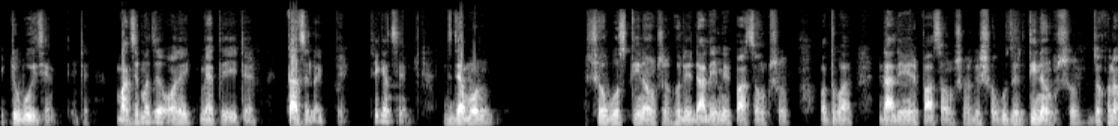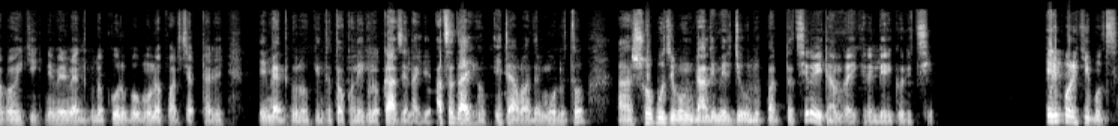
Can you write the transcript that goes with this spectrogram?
একটু বুঝছেন এটা। মাঝে মাঝে অনেক ম্যাথে এটা কাজে লাগবে। ঠিক আছে? যেমন সবুজ তিন অংশ হলে ডালিমের পাঁচ অংশ অথবা ডালিমের পাঁচ অংশ হলে সবুজের তিন অংশ। যখন আমরা ওই কিক নেমের ম্যাথগুলো করব মুনাফার চ্যাপ্টারে এই ম্যাথগুলো কিন্তু তখন এগুলো কাজে লাগে। আচ্ছা যাই হোক, এটা আমাদের মূলত সবুজ এবং ডালিমের যে অনুপাতটা ছিল এটা আমরা এখানে বের করেছি। এরপরে কি বলছে?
